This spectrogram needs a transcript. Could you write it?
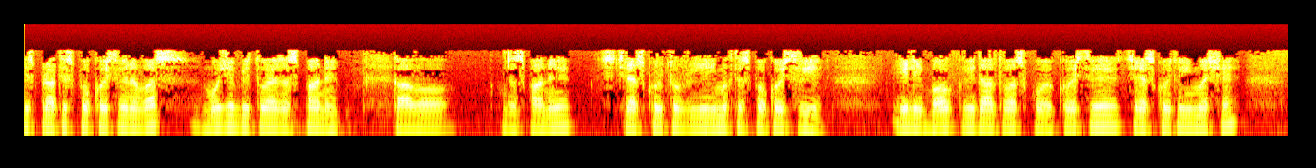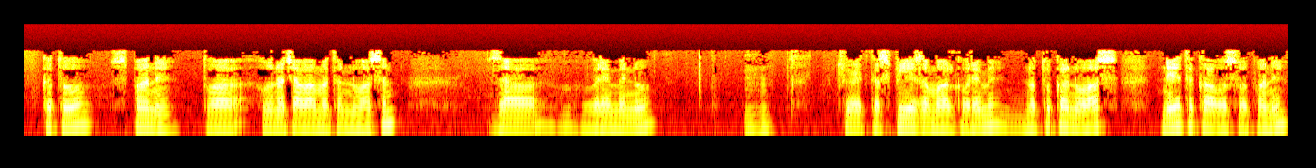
изпрати спокойствие на вас, може би това е за спане. Каво за спане, чрез който вие имахте спокойствие. Или Бог ви дал това спокойствие, чрез който имаше като спане. Това означава матан нуасен за временно човек да спие за малко време, но тук нуас не е такава спане.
